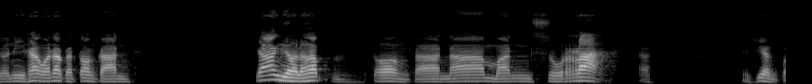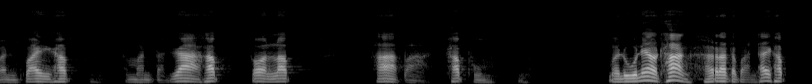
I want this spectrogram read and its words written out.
ดี๋ยวนี้ทางวันเราก็ต้องการอย่างเดียวแล้วครับ ต้องการน้ำมันโซล่าครับเครื่องปั่นไฟครับน้ำมันตัดหญ้าครับ ต้อนรับผ้าป่าครับผม มาดูแนวทางรัฐบาลไทยครับ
